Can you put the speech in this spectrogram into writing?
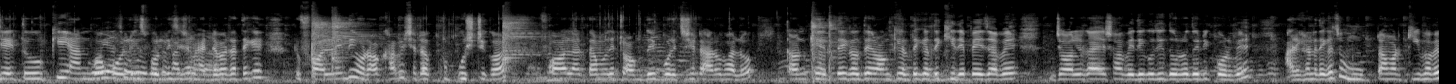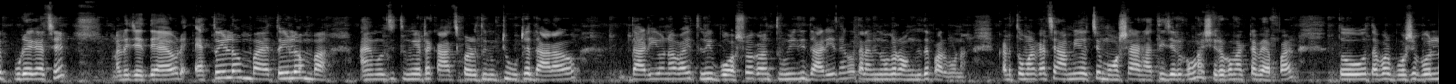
যেহেতু কি আনব কোল্ড ড্রিঙ্কস ফোল্ড ড্রিঙ্কস এসব হাড্ডাবাটা থেকে একটু ফল নিয়ে দিই ওরাও খাবে সেটা খুব পুষ্টিকর। ফল আর তার মধ্যে টক দই পড়েছে সেটা আরও ভালো। কারণ খেলতে খেলতে রং খেলতে খেলতে খিদে পেয়ে যাবে জল গায়ে সব এদিক ওদিক দৌড়োদৌড়ি করবে। আর এখানে দেখেছ মুখটা আমার কীভাবে পুড়ে গেছে। আর যে দেয় ওর এতই লম্বা এতই লম্বা। আমি বলছি তুমি একটা কাজ করো তুমি একটু উঠে দাঁড়াও। দাঁড়িও না ভাই, তুমি বসো, কারণ তুমি যদি দাঁড়িয়ে থাকো তাহলে আমি তোমাকে রং দিতে পারব না। কারণ তোমার কাছে আমি হচ্ছে মশা আর হাতি যেরকম হয় সেরকম একটা ব্যাপার। তো তারপর বসে বলল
